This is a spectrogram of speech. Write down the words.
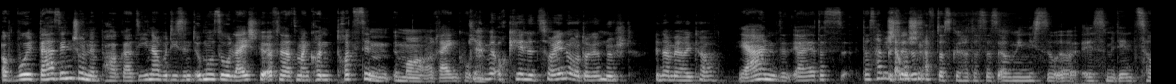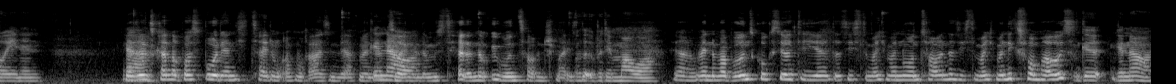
obwohl da sind schon ein paar Gardinen, aber die sind immer so leicht geöffnet, dass man konnte trotzdem immer die reingucken. haben ja auch keine Zäune oder nichts in Amerika. Ja, ja, das, das habe ich Ist ja schon öfters gehört, dass das irgendwie nicht so äh, ist mit den Zäunen. Ja. Ja. sonst kann der Postbote ja nicht die Zeitung auf den Rasen werfen, wenn Genau. er. Dann müsste er dann noch über den Zaun schmeißen. Oder über die Mauer. Ja, wenn du mal bei uns guckst, ja, die, da siehst du manchmal nur einen Zaun, da siehst du manchmal nichts vom Haus. Ge genau.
